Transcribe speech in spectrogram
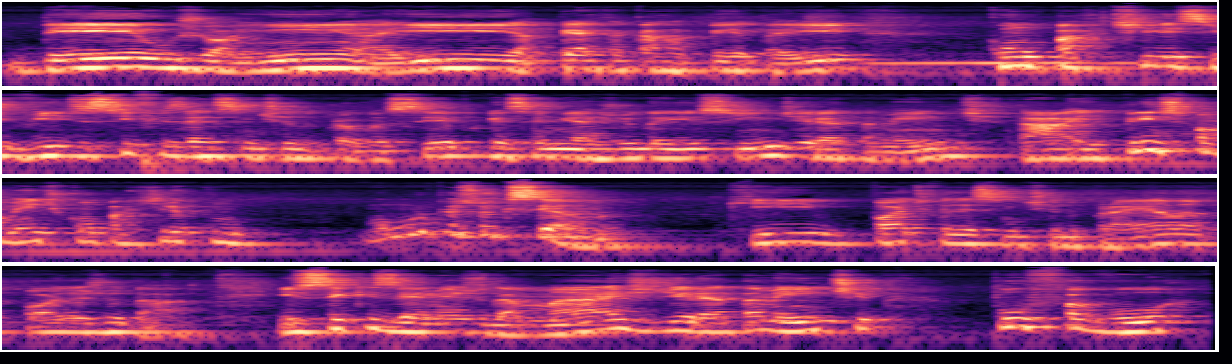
dê o joinha aí, aperta a carrapeta aí, compartilhe esse vídeo se fizer sentido para você, porque você me ajuda isso indiretamente, tá? E principalmente compartilha com uma pessoa que você ama, que pode fazer sentido para ela, pode ajudar. E se você quiser me ajudar mais diretamente, por favor,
